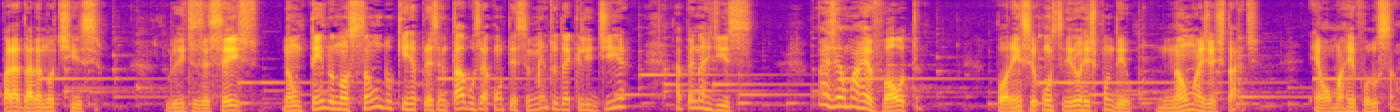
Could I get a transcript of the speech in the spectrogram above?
para dar a notícia. Luís XVI não tendo noção do que representavam os acontecimentos daquele dia, apenas disse: Mas é uma revolta. Porém, seu conselheiro respondeu: Não, majestade, é uma revolução.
